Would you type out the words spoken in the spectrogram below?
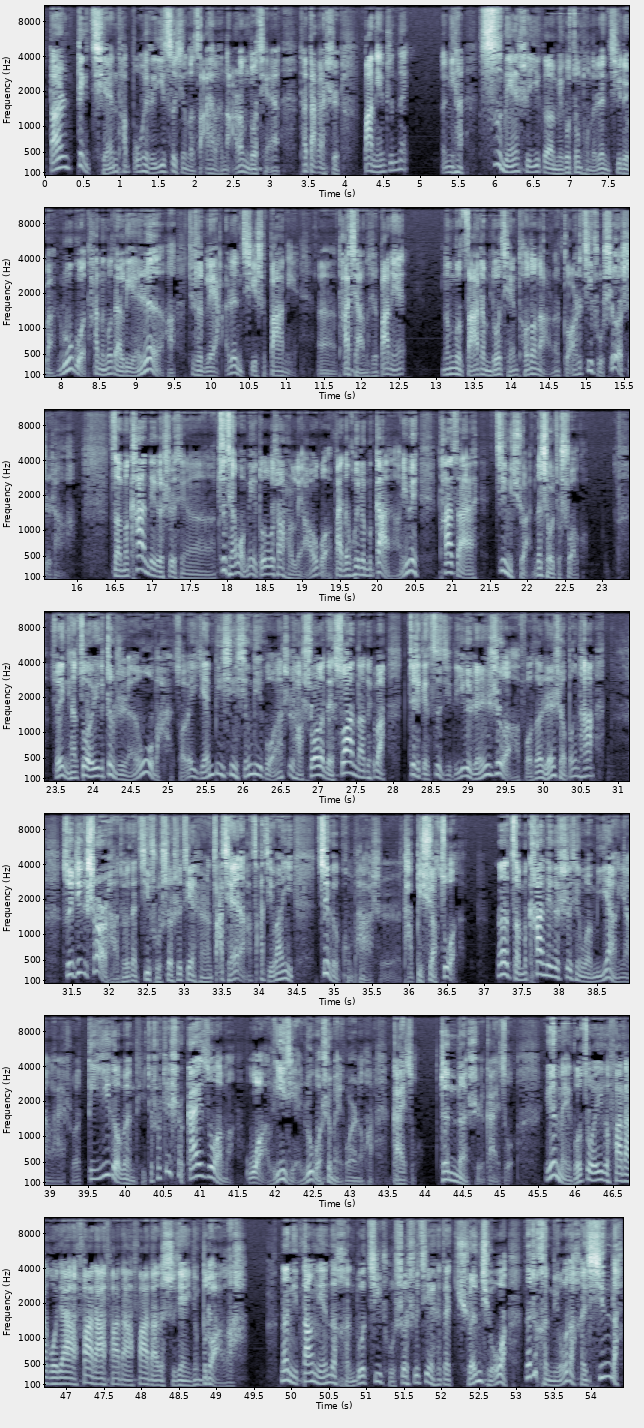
当然，这个钱它不会是一次性的砸下来，哪那么多钱？它大概是八年之内。你看，四年是一个美国总统的任期，对吧？如果他能够在连任啊，就是俩任期是八年。呃，他想的是八年，能够砸这么多钱投到哪儿呢？主要是基础设施上啊。怎么看这个事情？之前我们也多多少少聊过，拜登会这么干啊，因为他在竞选的时候就说过。所以你看，作为一个政治人物吧，所谓言必信，行必果，至少说了得算呢，对吧？这是给自己的一个人设啊，否则人设崩塌。所以这个事儿哈，就是在基础设施建设上砸钱啊，砸几万亿，这个恐怕是他必须要做的。那怎么看这个事情？我们一样一样来说。第一个问题就说这事儿该做吗？我理解，如果是美国人的话，该做，真的是该做，因为美国作为一个发达国家，发达发达发达的时间已经不短了。那你当年的很多基础设施建设在全球啊，那是很牛的、很新的。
